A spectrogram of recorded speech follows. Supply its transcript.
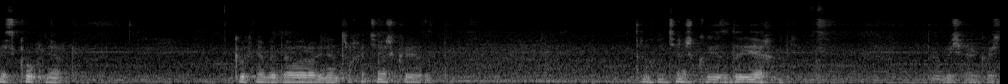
Jest kuchnia. Kuchnia wydało rodzinę. Trochę ciężko jest Trochę ciężko jest dojechać. To by się jakoś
